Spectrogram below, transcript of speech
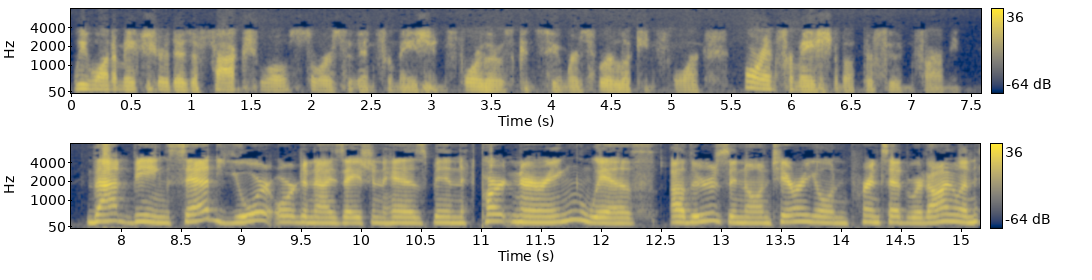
We want to make sure there's a factual source of information for those consumers who are looking for more information about their food and farming. That being said, your organization has been partnering with others in Ontario and Prince Edward Island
